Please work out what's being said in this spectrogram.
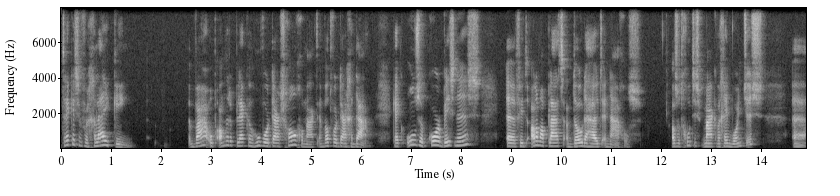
Trek eens een vergelijking. Waar op andere plekken, hoe wordt daar schoongemaakt en wat wordt daar gedaan? Kijk, onze core business uh, vindt allemaal plaats aan dode huid en nagels. Als het goed is, maken we geen wondjes. Uh,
